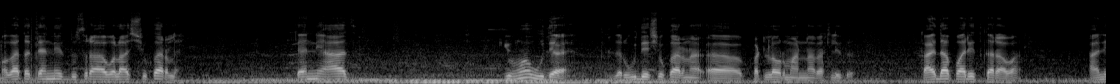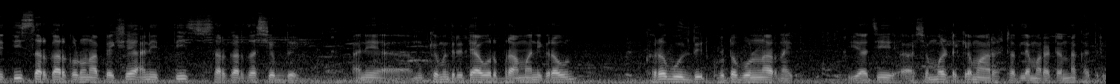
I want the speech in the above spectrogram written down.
मग आता त्यांनी दुसरा अहवाल आज स्वीकारला आहे. त्यांनी आज किंवा उद्या जर उद्या स्वीकारणार पटलावर मांडणार असले तर कायदा पारित करावा आणि तीच सरकारकडून अपेक्षा आहे आणि तीच सरकारचा शब्द आहे. आणि मुख्यमंत्री त्यावर प्रामाणिक राहून खरं बोलतील खोटं बोलणार नाहीत याची शंभर टक्के महाराष्ट्रातल्या मराठ्यांना खात्री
